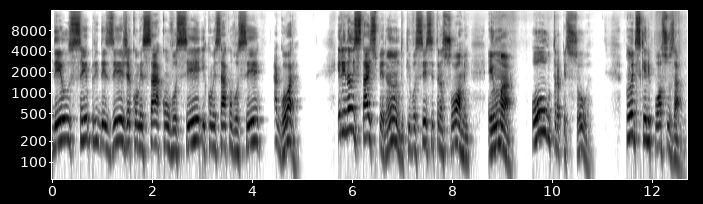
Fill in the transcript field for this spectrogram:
Deus sempre deseja começar com você e começar com você agora. Ele não está esperando que você se transforme em uma outra pessoa antes que ele possa usá-lo.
